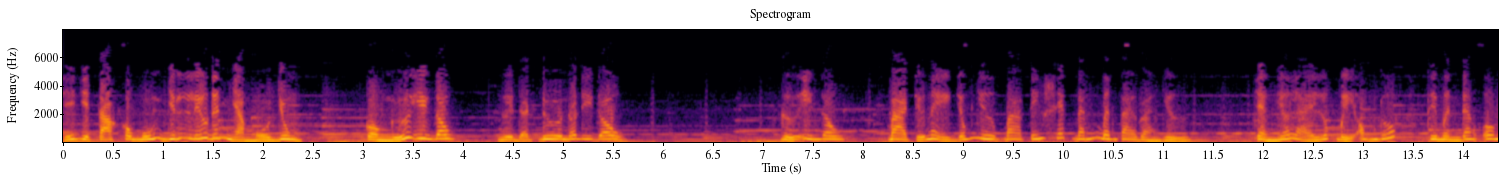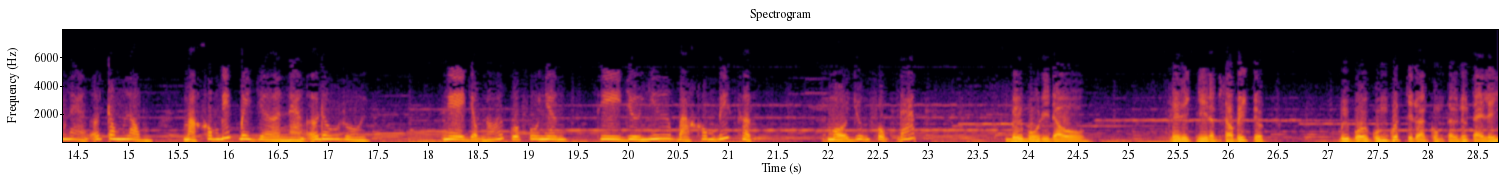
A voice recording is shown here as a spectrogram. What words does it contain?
chỉ vì ta không muốn dính líu đến nhà mộ dung. Còn ngữ yên đâu? Ngươi đã đưa nó đi đâu? Ngữ yên đâu? Ba chữ này giống như ba tiếng sét đánh bên tai đoàn dự. Chàng nhớ lại lúc bị ông đốt thì mình đang ôm nàng ở trong lòng mà không biết bây giờ nàng ở đâu rồi. Nghe giọng nói của phu nhân thì dường như bà không biết thật. Mộ dung phục đáp. Biểu mụ đi đâu? Thì Điệt Nhi làm sao biết được? Bỉ bội quấn quýt với đoàn công tử nước đại lý.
